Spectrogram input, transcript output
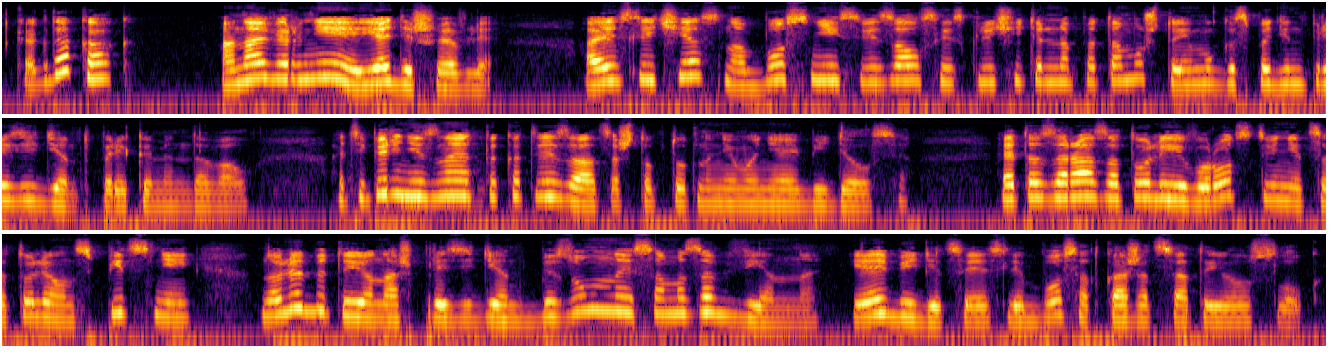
Когда как. Она вернее, я дешевле. А если честно, босс с ней связался исключительно потому, что ему господин президент порекомендовал. А теперь не знает, как отвязаться, чтоб тот на него не обиделся. Эта зараза то ли его родственница, то ли он спит с ней, но любит ее наш президент безумно и самозабвенно, и обидится, если босс откажется от ее услуг.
